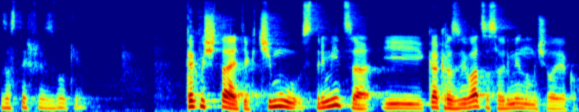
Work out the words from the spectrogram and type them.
застывшие звуки. Как вы считаете, к чему стремиться и как развиваться современному человеку?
